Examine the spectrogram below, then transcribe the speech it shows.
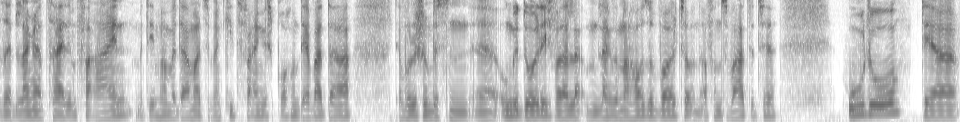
seit langer Zeit im Verein, mit dem haben wir damals über den Kiezverein gesprochen, der war da, der wurde schon ein bisschen äh, ungeduldig, weil er la langsam nach Hause wollte und auf uns wartete. Udo, der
